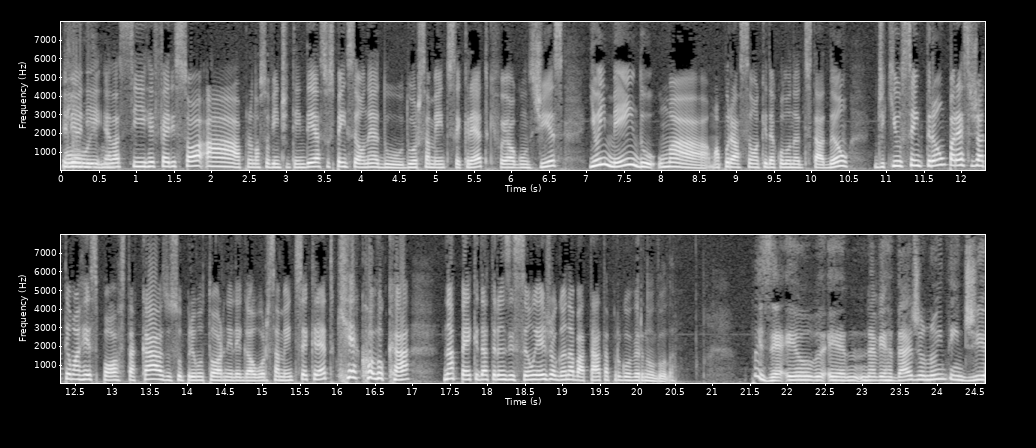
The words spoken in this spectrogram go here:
Eliane, Oi. ela se refere só a, para o nosso ouvinte entender, a suspensão né, do, do orçamento secreto, que foi há alguns dias, e eu emendo uma, uma apuração aqui da coluna do Estadão de que o Centrão parece já ter uma resposta caso o Supremo torne legal o orçamento secreto, que é colocar na PEC da transição e aí jogando a batata para o governo Lula. Pois é, eu, é, na verdade, eu não entendi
